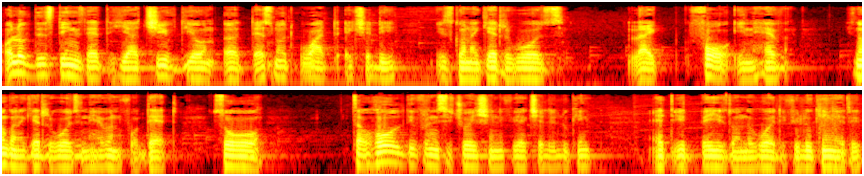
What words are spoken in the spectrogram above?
all of these things that he achieved here on earth, that's not what actually is gonna get rewards like for in heaven. He's not gonna get rewards in heaven for that. So it's a whole different situation if you're actually looking at it based on the word, if you're looking at it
